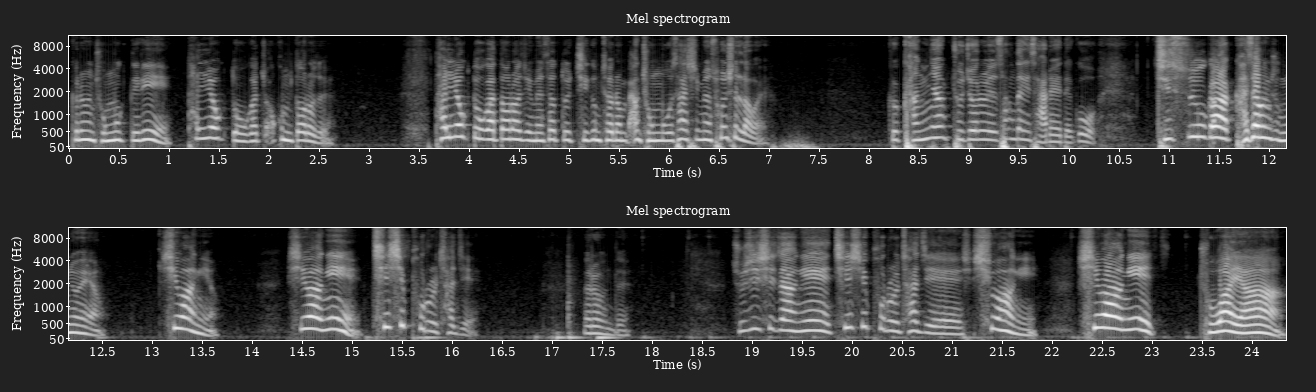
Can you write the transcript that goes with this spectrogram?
그러면 종목들이 탄력도가 조금 떨어져요. 탄력도가 떨어지면서 또 지금처럼 막 종목을 사시면 손실 나와요. 그 강약 조절을 상당히 잘해야 되고 지수가 가장 중요해요. 시황이요. 시황이 70%를 차지해. 여러분들. 주식시장의 70%를 차지해 시황이. 시황이 좋아야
